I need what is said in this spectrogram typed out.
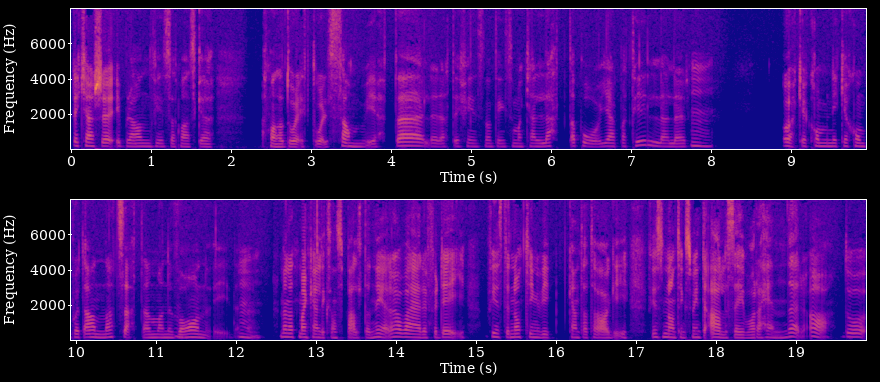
Det kanske ibland finns att man ska att man har dåligt, dåligt samvete eller att det finns någonting som man kan lätta på och hjälpa till eller mm. Öka kommunikation på ett annat sätt än man är van vid. Mm. Men att man kan liksom spalta ner, ja, vad är det för dig? Finns det någonting vi kan ta tag i? Finns det någonting som inte alls är i våra händer? Ja, då,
